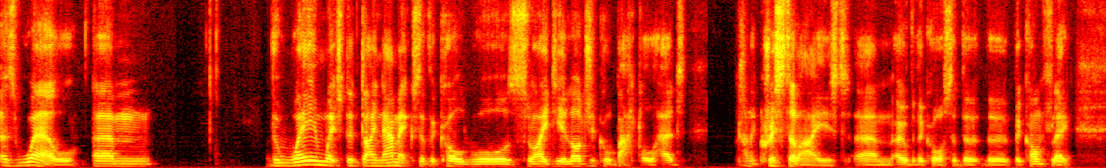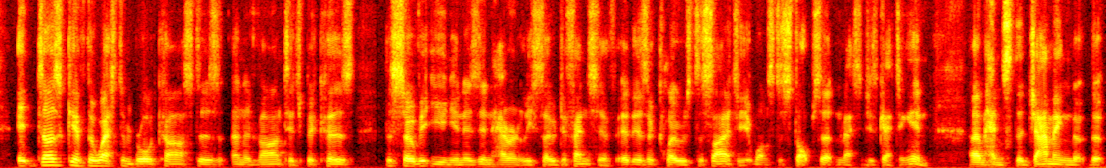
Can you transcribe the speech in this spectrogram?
as well, um, the way in which the dynamics of the Cold War's sort of ideological battle had kind of crystallized um, over the course of the, the, the conflict, it does give the Western broadcasters an advantage because the Soviet Union is inherently so defensive. It is a closed society. It wants to stop certain messages getting in. Um, hence the jamming that, that,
